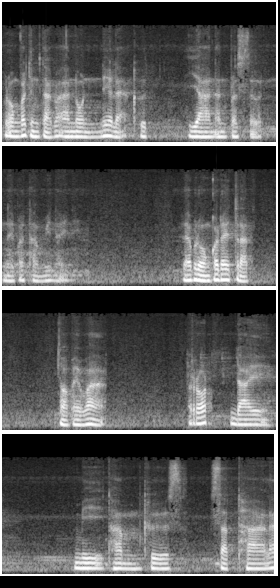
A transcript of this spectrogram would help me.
พระองค์ก็จึงตรัสว่าอานนท์นี่แหละคือญาณอันประเสริฐในพระธรรมวินัยนี้แล้วพระองค์ก็ได้ตรัส ต่อไปว่ารถ ใด มีธรรมคือศรัทธาและ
